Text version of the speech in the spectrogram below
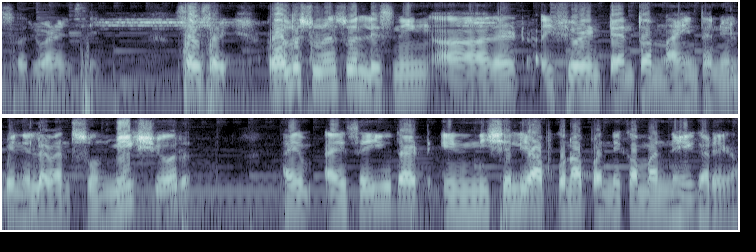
sorry what i'm saying? Sorry sorry. All the students who are listening uh, that if you're in 10th or 9th and you'll be in 11th soon make sure i i that initially आपको ना पढ़ने का मन नहीं करेगा।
